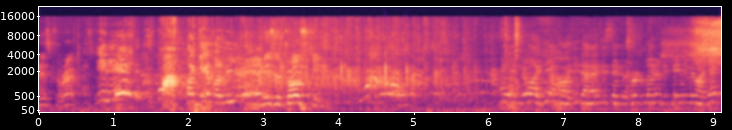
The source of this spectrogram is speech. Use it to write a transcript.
is correct. It is? Wow, I can't believe it. Mrs. Trotsky. I have no idea how I did that. I just said the first letter that came into my head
